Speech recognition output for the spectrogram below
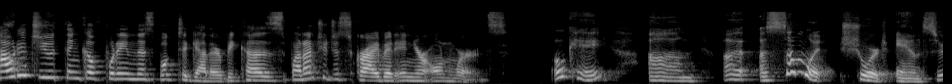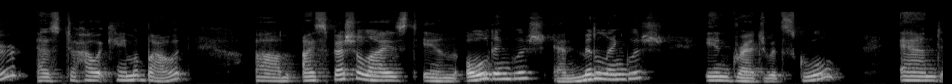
How did you think of putting this book together? Because why don't you describe it in your own words? Okay. Um, a, a somewhat short answer as to how it came about. Um, I specialized in Old English and Middle English in graduate school. And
